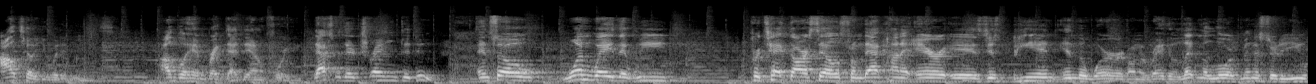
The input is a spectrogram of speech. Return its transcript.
I'll tell you what it means. I'll go ahead and break that down for you. That's what they're trained to do. And so, one way that we protect ourselves from that kind of error is just being in the Word on a regular, letting the Lord minister to you.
